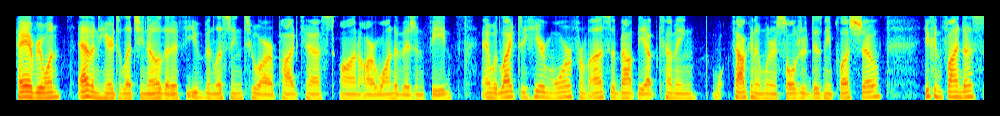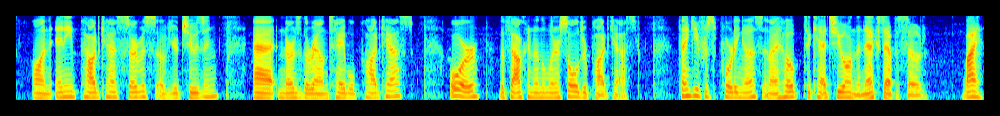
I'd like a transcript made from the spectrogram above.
Hey everyone, Evan here to let you know that if you've been listening to our podcast on our WandaVision feed and would like to hear more from us about the upcoming Falcon and Winter Soldier Disney Plus show, you can find us on any podcast service of your choosing at Nerds of the Round Table Podcast or the Falcon and the Winter Soldier Podcast. Thank you for supporting us, and I hope to catch you on the next episode. Bye.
